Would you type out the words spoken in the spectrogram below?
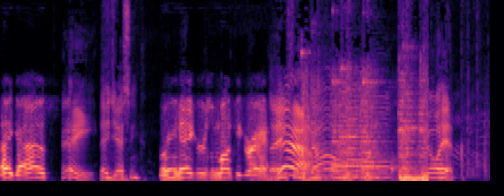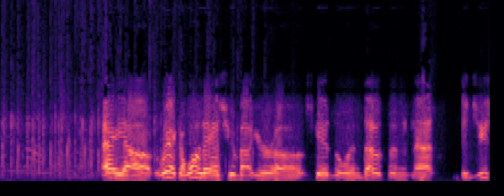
Hey guys, Hey, hey, Jesse. Green Acres and Monkey Grass. Yeah. Go ahead. Hey, uh, Rick, I wanted to ask you about your uh, schedule in Dothan. Now, did you?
